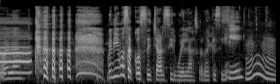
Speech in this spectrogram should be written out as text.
Hola. Venimos a cosechar ciruelas, ¿verdad que sí? Sí. Mm.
